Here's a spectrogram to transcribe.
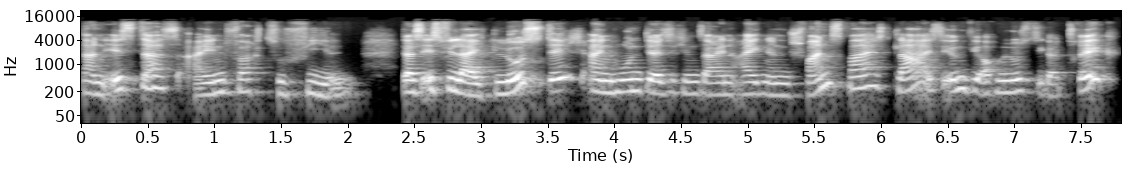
dann ist das einfach zu viel. Das ist vielleicht lustig, ein Hund, der sich in seinen eigenen Schwanz beißt. Klar, ist irgendwie auch ein lustiger Trick,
